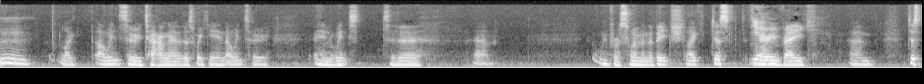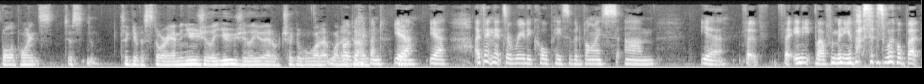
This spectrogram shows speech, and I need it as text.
Mm. like I went to Tauranga this weekend. I went to and went to the um, went for a swim in the beach. Like just Yeah. very vague, um, just bullet points, just Mm. to give a story. And then usually, usually that'll trigger what I, what I've what done. happened? Yeah, yeah, I think that's a really cool piece of advice. Um, yeah, for for any well for many of us as well, but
